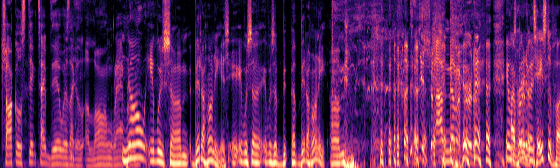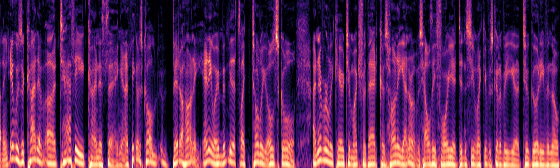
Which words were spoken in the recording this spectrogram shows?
charcoal stick type deal, where it's like a, a long wrapper. No, it was um, Bit-O-Honey. It, it was a it was a, bit, a bit of honey. Um, I've never heard of it. it was I've heard of, a, taste of honey. It was a kind of a taffy kind of thing, and I think it was called Bit-O-Honey. Anyway, maybe that's like totally old school. I never really cared too much for that because honey, I don't know, it was healthy for you. It didn't seem like it was going to be uh, too good, even though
